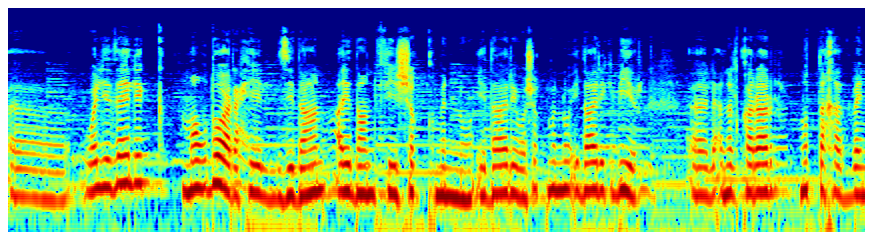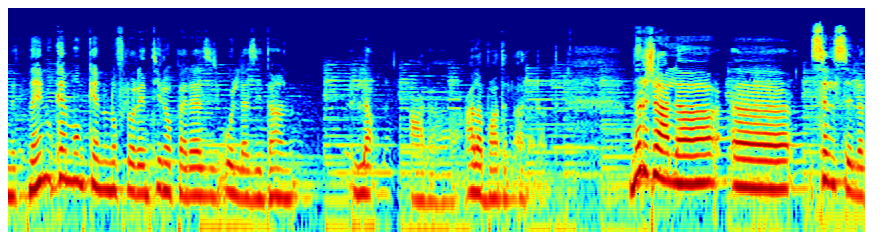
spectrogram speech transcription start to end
آه، ولذلك موضوع رحيل زيدان أيضا في شق منه إداري وشق منه إداري كبير. آه، لأن القرار متخذ بين اثنين وكان ممكن إنه فلورنتينو بيريز يقول لزيدان لا على على بعض القرارات. نرجع لسلسلة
